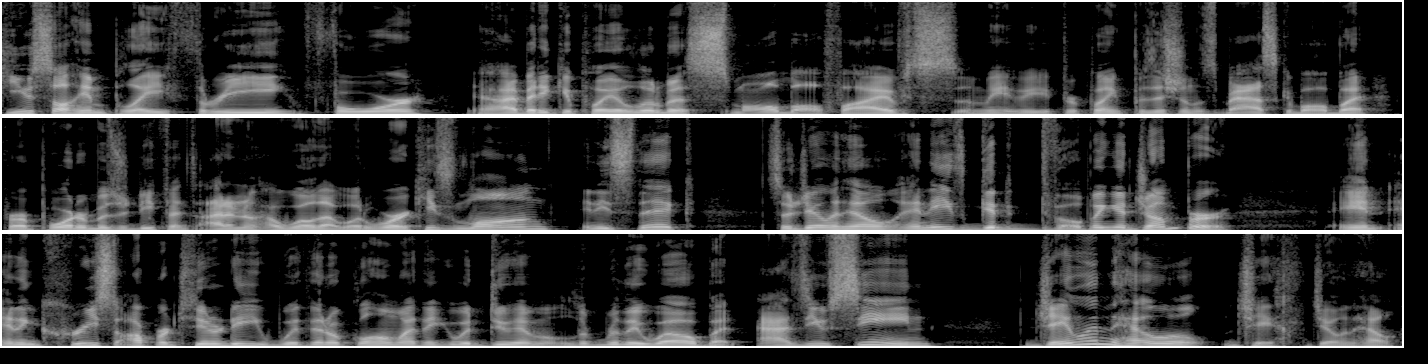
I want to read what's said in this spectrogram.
You saw him play three, four. I bet he could play a little bit of small ball fives. I mean, if you're playing positionless basketball, but for a Porter Moser defense, I don't know how well that would work. He's long and he's thick, so Jalen Hill, and he's good developing a jumper and an increased opportunity within Oklahoma. I think it would do him really well. But as you've seen, Jalen Hill, Jalen Hill,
